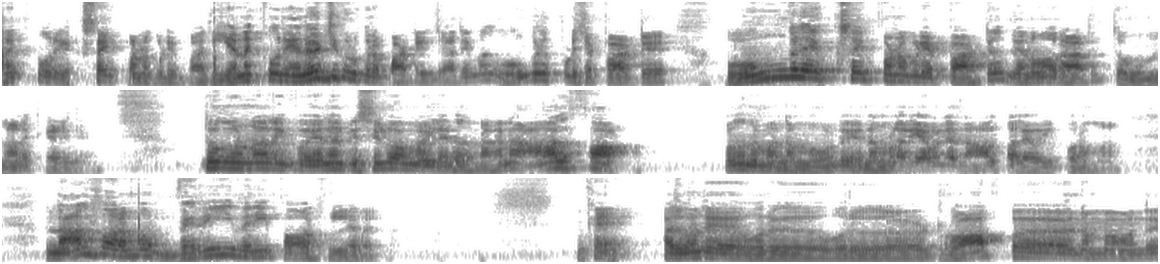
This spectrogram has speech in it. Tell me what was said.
எனக்கு ஒரு எக்ஸைட் பண்ணக்கூடிய பாட்டு எனக்கு ஒரு எனர்ஜி கொடுக்குற பாட்டு இது. அதே மாதிரி உங்களுக்கு பிடிச்ச பாட்டு உங்களை எக்ஸைட் பண்ணக்கூடிய பாட்டு தினம் ராத்திரி தூங்கும்னால கேளுங்க. தூங்கணும்னால இப்போ என்எல்பி சில்வா மைண்டில் என்ன சொன்னாங்கன்னா ஆல்ஃபா. வந்து நம்ம நம்ம வந்து நம்மள லெவலில் அந்த ஆல்ஃபா லெவலுக்கு போகிறோமா இந்த ஆல்ஃபா ரொம்ப very very powerful level okay அது வந்து ஒரு ஒரு ட்ராப் நம்ம வந்து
